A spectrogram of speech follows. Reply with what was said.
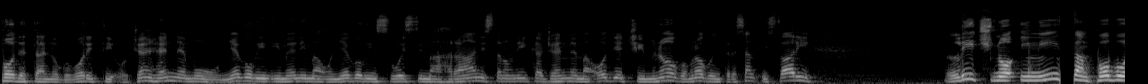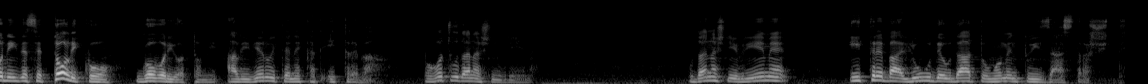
podetaljno govoriti o džehennemu, o njegovim imenima, o njegovim svojstvima, hrani stanovnika džehennema, odjeći, mnogo, mnogo interesantnih stvari. Lično i nisam pobornik da se toliko govori o tome, ali vjerujte nekad i treba. Pogotovo u današnje vrijeme. U današnje vrijeme i treba ljude u datom momentu i zastrašiti.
